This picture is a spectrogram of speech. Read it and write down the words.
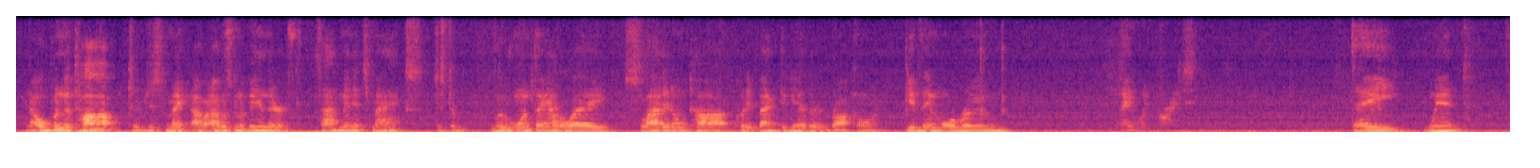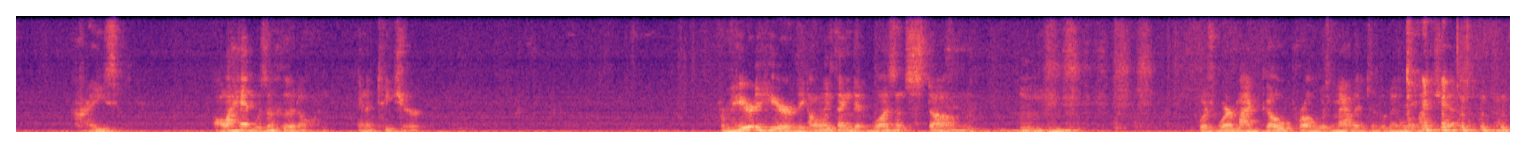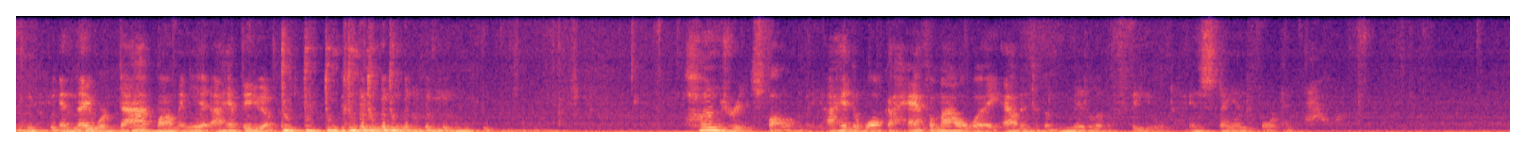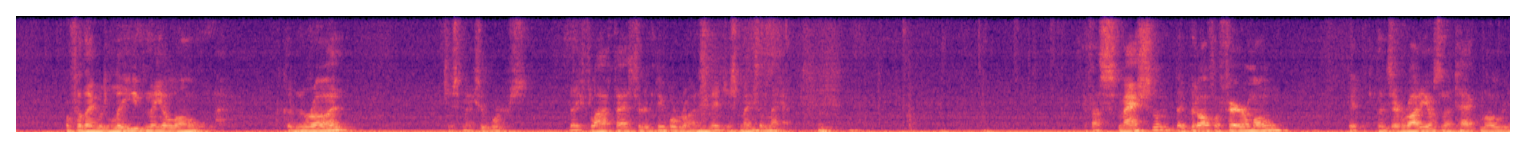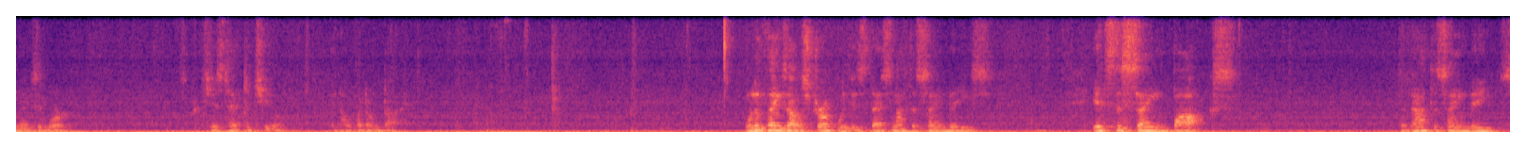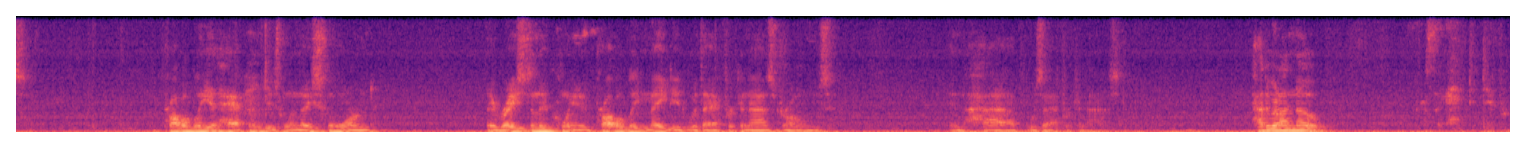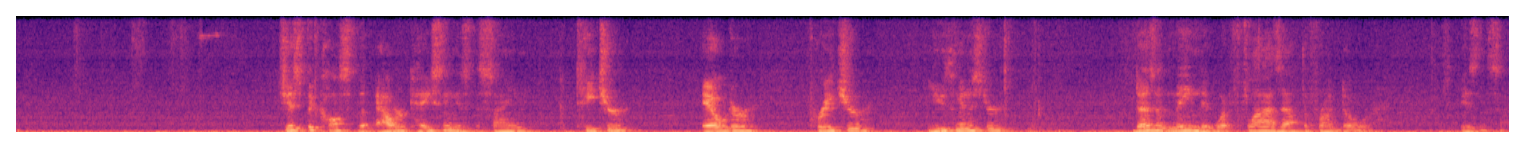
And I open the top to just make, I, I was going to be in there five minutes max, just to move one thing out of the way, slide it on top, put it back together, and rock on. Give them more room. They went crazy. They went crazy. All I had was a hood on and a t shirt. From here to here, the only thing that wasn't stung was where my GoPro was mounted to the middle of my chest. and they were dive bombing it. I have video of. Hundreds followed me. I had to walk a half a mile away out into the middle of a field and stand for an hour before they would leave me alone. I couldn't run. It just makes it worse. They fly faster than people run, and it just makes them mad. If I smash them, they put off a pheromone that puts everybody else in attack mode and makes it work. I just have to chill and hope I don't die. One of the things I was struck with is that's not the same bees. It's the same box. They're not the same bees. Probably it happened is when they swarmed they raised a new queen probably mated with Africanized drones, and the hive was Africanized. How do I know? Because they acted different. Just because the outer casing is the same, teacher, elder, preacher, youth minister, doesn't mean that what flies out the front door is the same.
